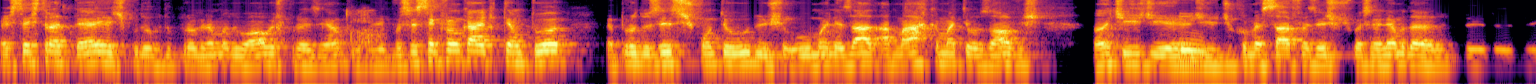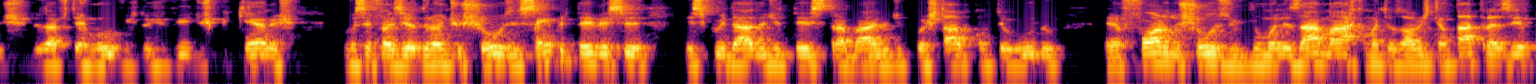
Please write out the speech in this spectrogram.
Essa estratégia tipo, do, do programa do Alves, por exemplo, você sempre foi um cara que tentou é, produzir esses conteúdos, humanizar a marca Matheus Alves antes de, de, de, começar a fazer, tipo assim, eu lembro da, do, dos, dos aftermovies, dos vídeos pequenos que você fazia durante os shows e sempre teve esse, esse cuidado de ter esse trabalho, de postar conteúdo é, fora dos shows, de humanizar a marca Matheus Alves, tentar trazer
